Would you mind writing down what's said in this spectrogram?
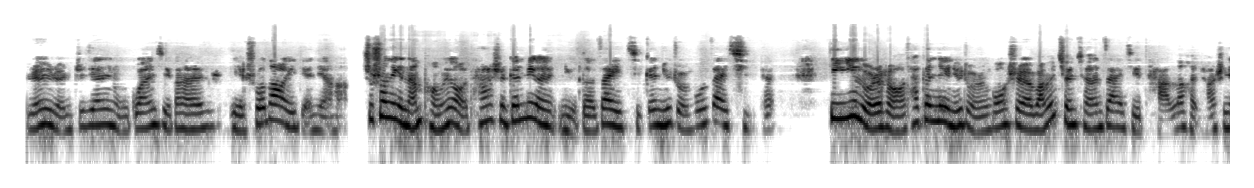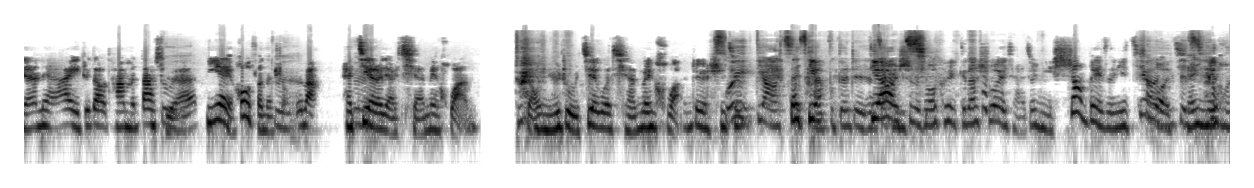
人与人之间那种关系，刚才也说到了一点点哈，就说那个男朋友他是跟这个女的在一起，跟女主人公在一起。第一轮的时候，他跟那个女主人公是完完全全在一起谈了很长时间恋爱，一直到他们大学毕业以后分的手，对吧？还借了点钱没还，找女主借过钱没还这个事情。所以第二次在不跟这人第二次的时候可以跟他说一下，就你上辈子你借 我钱你没还。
